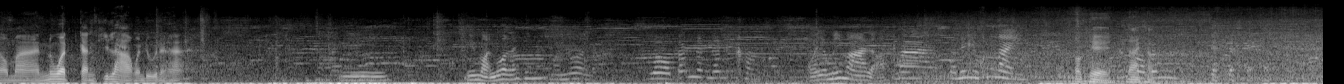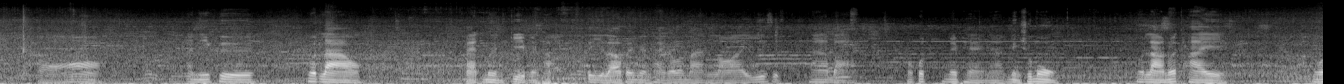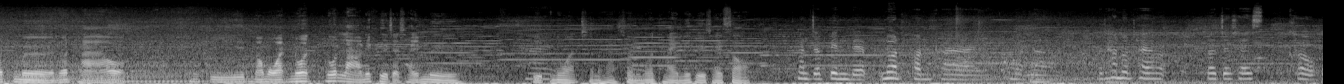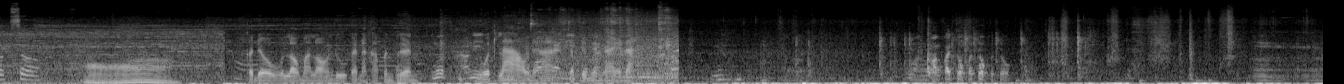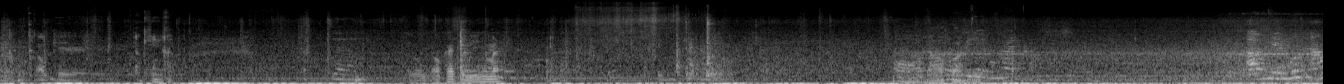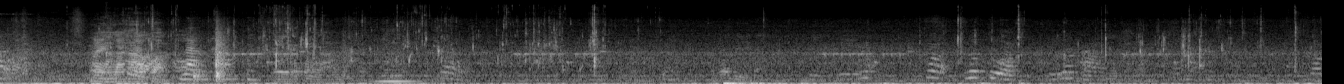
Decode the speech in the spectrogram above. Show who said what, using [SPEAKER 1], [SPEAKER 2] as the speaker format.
[SPEAKER 1] เรามานวดกันที่ลาวกันดูนะฮะ
[SPEAKER 2] มีมีหมอนวดแล้วใช่ไหม
[SPEAKER 3] มานวดเหรอรอแป๊บนึงได้ไหมคะ
[SPEAKER 2] อ๋อยังไม่มาเหรอ
[SPEAKER 3] มาตอนนี้อยู่ข้างใน
[SPEAKER 1] โอเค ได้ครับ
[SPEAKER 3] อแป๊นึง
[SPEAKER 1] อ๋อ อันนี้คือนวดลาว 80,000กีบนะครับ ตีแล้วเป็นเงินไทยก็ประมาณ 125 บาทเขาก็ไม่แพงนะหนึ่งชั่วโมง นวดลาวนวดไทย นวดมือนวดเท้าเมื่อ กี้น้องบอกว่านวดนวดลาวนี่คือจะใช้มือบีบนวดใช่ไหมฮะส่วนนวดไทยนี่คือใช้ศอก
[SPEAKER 3] มันจะเป็นแบบนวดผ่อนคลายหมดเราแต่ถ้านวดไทยเราจะใช้เข่ากับศอก
[SPEAKER 1] อ๋อก็เดี๋ยวเรามาลองดูกันนะครับเพื่อน
[SPEAKER 4] นวดเท้านี่
[SPEAKER 1] ๆนวดลาวนะฮะจะเป็นยังไงนะ
[SPEAKER 4] วางวางกระจกกระจกกระจกอืมโอเค
[SPEAKER 1] โอเคครับ
[SPEAKER 4] ลงเอาแค่ตัวนี้ใช่ไหม
[SPEAKER 1] เท้าก่อน
[SPEAKER 2] เอาเพียงนวดเท้าเหรอ
[SPEAKER 1] ไม่ล้างเท้าก่อน
[SPEAKER 3] ล้างเท้า
[SPEAKER 4] เออแล้วต้องล้าง
[SPEAKER 3] ก็นวดตัวหรือนวดเท้าก็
